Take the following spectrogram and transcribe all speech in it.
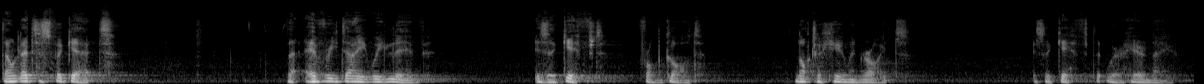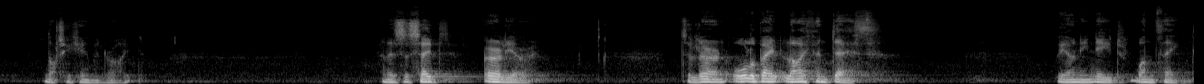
Don't let us forget that every day we live is a gift from God, not a human right. It's a gift that we're here now not a human right. And as I said earlier, to learn all about life and death, we only need one thing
